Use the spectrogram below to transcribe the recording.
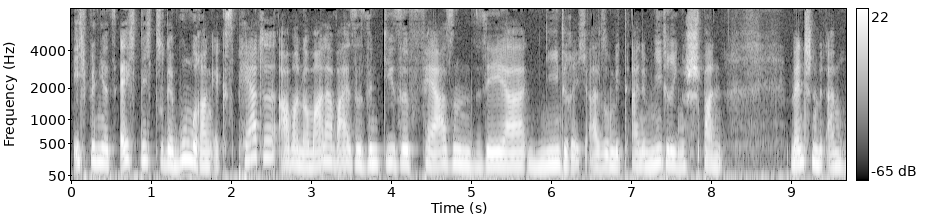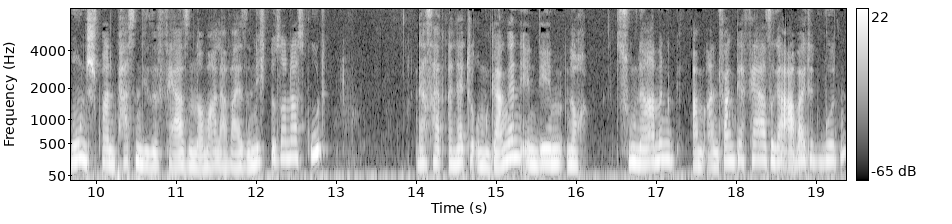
ich bin jetzt echt nicht so der Boomerang-Experte, aber normalerweise sind diese Fersen sehr niedrig, also mit einem niedrigen Spann. Menschen mit einem hohen Spann passen diese Fersen normalerweise nicht besonders gut. Das hat Annette umgangen, indem noch Zunahmen am Anfang der Ferse gearbeitet wurden.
